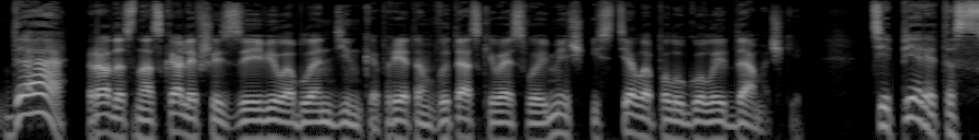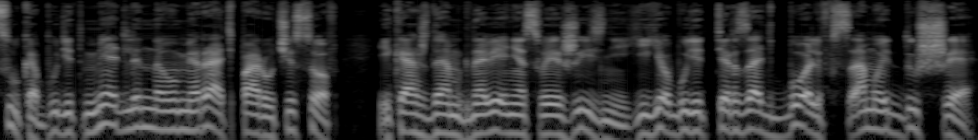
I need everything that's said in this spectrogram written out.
«Да!» — радостно оскалившись, заявила блондинка, при этом вытаскивая свой меч из тела полуголой дамочки. «Теперь эта сука будет медленно умирать пару часов, и каждое мгновение своей жизни ее будет терзать боль в самой душе».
